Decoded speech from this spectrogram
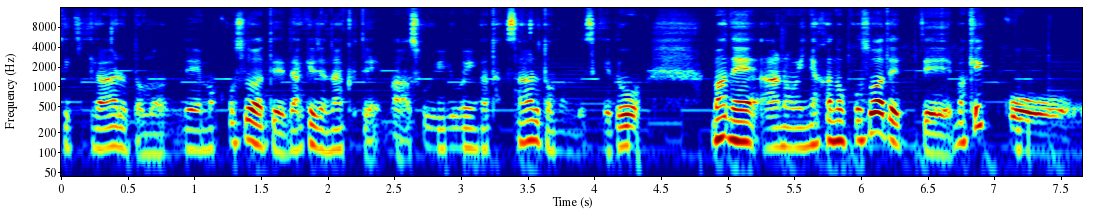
的があると思うんで、まあ子育てだけじゃなくて、まあそういう要因がたくさんあると思うんですけど、まあね、あの、田舎の子育てって、まあ結構、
